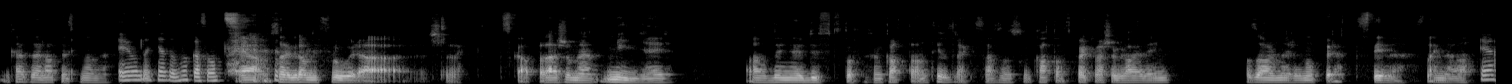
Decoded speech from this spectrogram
Hva heter det latinske navnet? Jo, den heter noe sånt. Ja, så er det grandiflora-slektskapet der som er mindre av den duftstoffet som kattene tiltrekker seg. sånn som kattene skal ikke være så glad i den. Og så har den mer sånn opprett, stive stenger. Ja.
